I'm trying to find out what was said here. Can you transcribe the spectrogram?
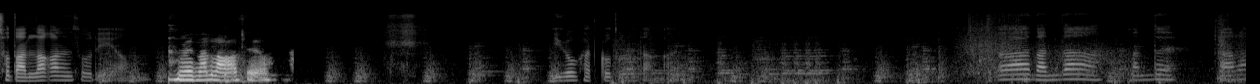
저 날라가는 소리예요. 왜 날라가세요? 이거 갖고 놀다가 아 난다 안돼 날아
